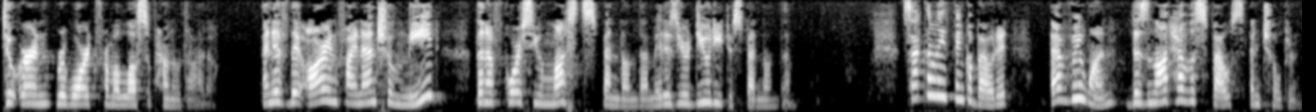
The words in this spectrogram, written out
to earn reward from Allah subhanahu wa ta'ala. And if they are in financial need, then of course you must spend on them. It is your duty to spend on them. Secondly, think about it. Everyone does not have a spouse and children.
